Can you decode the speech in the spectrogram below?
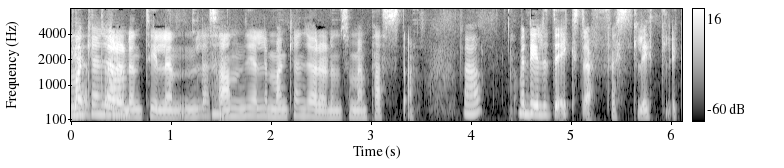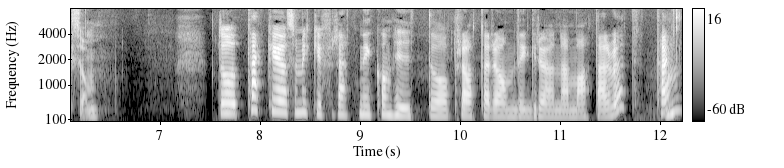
Man enkelt, kan ja. göra den till en lasagne eller man kan göra den som en pasta. Ja. Men det är lite extra festligt liksom. Då tackar jag så mycket för att ni kom hit och pratade om det gröna matarvet. Tack. Mm,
